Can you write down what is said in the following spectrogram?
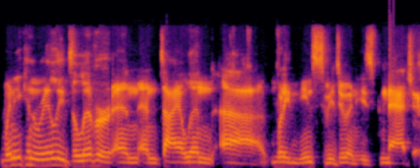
when he can really deliver and and dial in uh, what he needs to be doing, he's magic.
